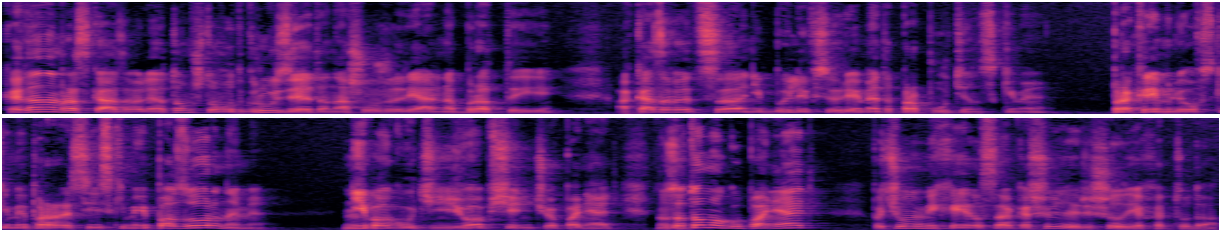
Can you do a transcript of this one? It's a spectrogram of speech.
когда нам рассказывали о том, что вот Грузия это наши уже реально браты, оказывается, они были все время это пропутинскими, прокремлевскими, пророссийскими и позорными. Не могу вообще ничего понять. Но зато могу понять, почему Михаил Саакашвили решил ехать туда.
